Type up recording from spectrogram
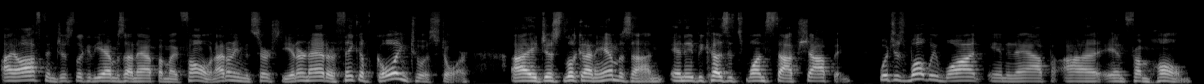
I often just look at the Amazon app on my phone. I don't even search the internet or think of going to a store. I just look on Amazon, and it, because it's one stop shopping, which is what we want in an app uh, and from home.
